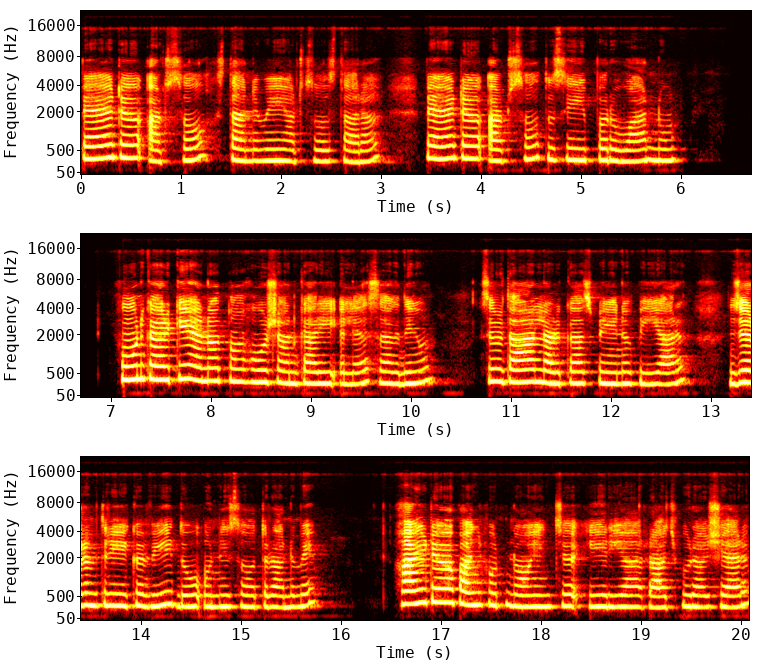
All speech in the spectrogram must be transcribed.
65800 97817 65800 ਤੁਸੀਂ ਪਰਿਵਾਰ ਨੂੰ ਫੋਨ ਕਰਕੇ ਇਹਨਾਂ ਤੋਂ ਹੋਰ ਜਾਣਕਾਰੀ ਲੈ ਸਕਦੇ ਹੋ। ਸਰਦਾਰ ਲੜਕਾ ਸਪੇਨ ਪੀਆਰ ਜਨਮ ਤਰੀਕ 20 2 1993 height 5 foot 9 inch, area Rajpura ਸ਼ਹਿਰ,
